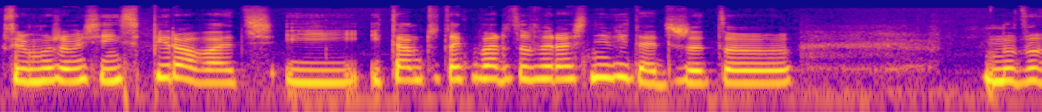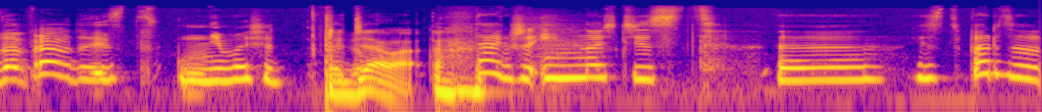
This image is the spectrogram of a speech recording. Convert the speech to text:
którym możemy się inspirować. I, i tam to tak bardzo wyraźnie widać, że to no to naprawdę jest, nie ma się to czego działa. tak, że inność jest, y, jest bardzo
